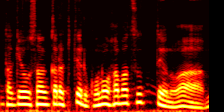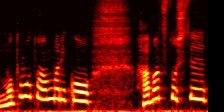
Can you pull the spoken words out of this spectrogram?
赳夫さんから来てるこの派閥っていうのは、もともとあんまりこう派閥として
